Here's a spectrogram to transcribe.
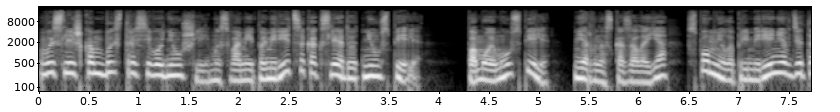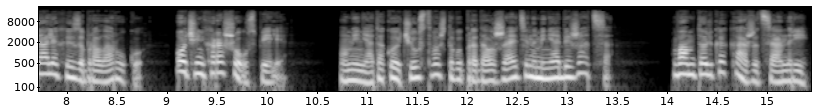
«Вы слишком быстро сегодня ушли. Мы с вами помириться как следует не успели». «По-моему, успели», — нервно сказала я, вспомнила примирение в деталях и забрала руку. «Очень хорошо успели. У меня такое чувство, что вы продолжаете на меня обижаться. Вам только кажется, Анри».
